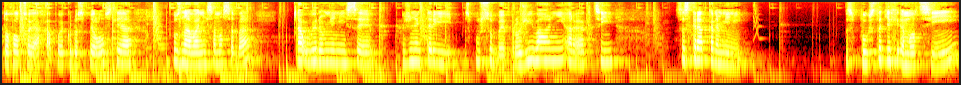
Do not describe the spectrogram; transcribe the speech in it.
toho, co já chápu jako dospělost, je poznávání sama sebe a uvědomění si, že některé způsoby prožívání a reakcí se zkrátka nemění spousta těch emocí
